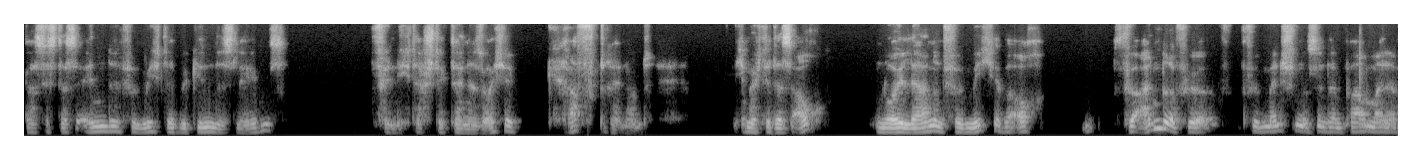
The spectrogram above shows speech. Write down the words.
das ist das Ende, für mich der Beginn des Lebens finde ich, da steckt eine solche Kraft drin. Und ich möchte das auch neu lernen für mich, aber auch für andere, für, für Menschen. Es sind ein paar meiner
